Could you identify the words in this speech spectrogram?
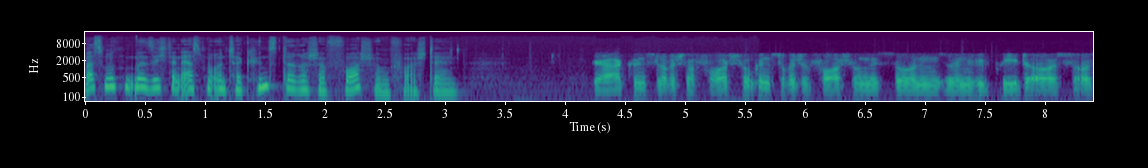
Was muss man sich denn erstmal unter künstlerischer Forschung vorstellen? Ja, künstlerische Forschung. Künstlerische Forschung ist so ein, so ein Hybrid aus, aus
